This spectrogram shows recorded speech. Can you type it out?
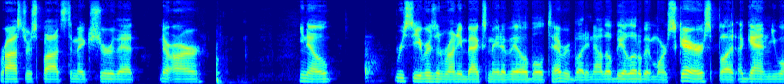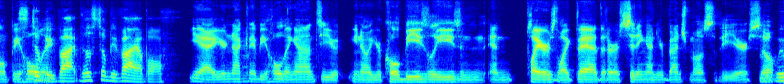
roster spots to make sure that there are, you know, receivers and running backs made available to everybody. Now they'll be a little bit more scarce, but again, you won't be Still holding. be vi- they'll still be viable. yeah, you're not going to be holding on to your, you know, your Cole Beasleys and and players like that that are sitting on your bench most of the year. So we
